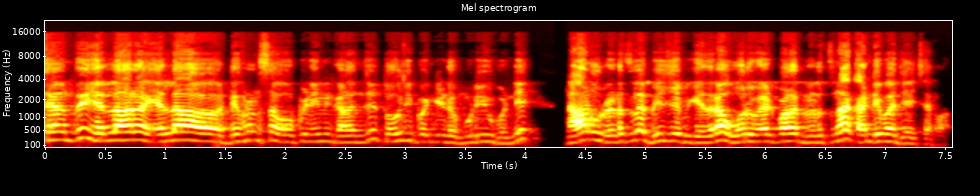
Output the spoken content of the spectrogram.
சேர்ந்து எல்லாரும் எல்லா டிஃபரன்ஸ் ஆஃப் ஒப்பீனியனும் கலைஞ்சு தொகுதி பங்கீட முடிவு பண்ணி நானூறு இடத்துல பிஜேபிக்கு எதிராக ஒரு வேட்பாளர் நிறுத்தினா கண்டிப்பா ஜெயிச்சிடலாம்.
